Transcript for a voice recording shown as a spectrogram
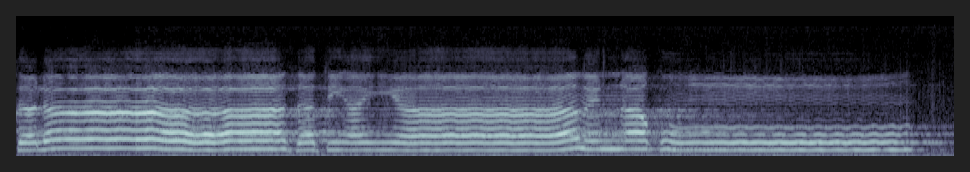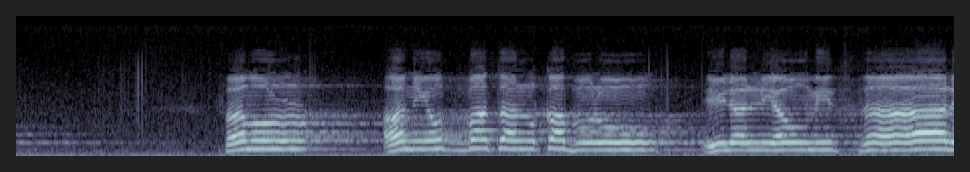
ثلاثة أيام أقوم يضبط القبر إلى اليوم الثالث.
